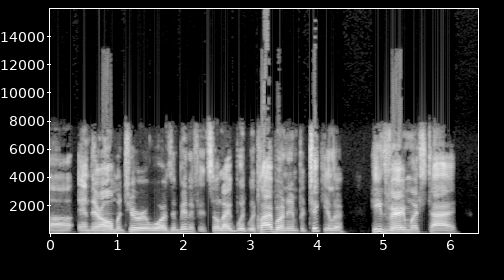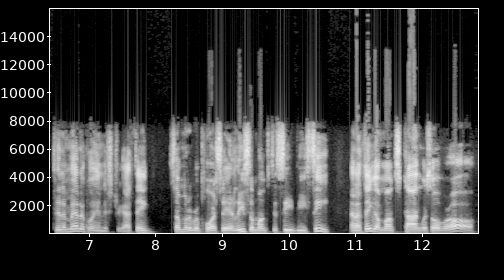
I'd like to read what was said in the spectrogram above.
uh, and their own material rewards and benefits. So, like with, with Clyburn in particular, he's very much tied to the medical industry. I think some of the reports say, at least amongst the CBC, and I think amongst Congress overall,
